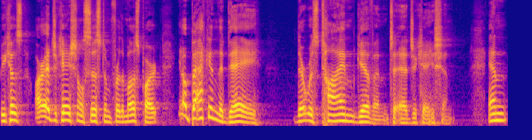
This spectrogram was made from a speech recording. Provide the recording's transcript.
Because our educational system, for the most part, you know, back in the day, there was time given to education. And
